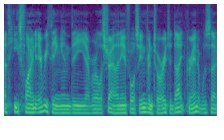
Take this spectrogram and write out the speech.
I think he's flown everything in the Royal Australian Air Force inventory to date. Grant, it was uh,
